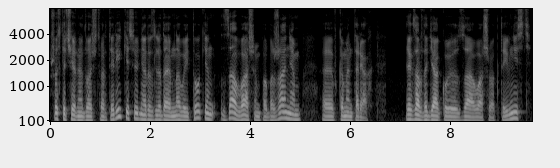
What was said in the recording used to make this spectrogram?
6 червня 2024 рік і сьогодні розглядаємо новий токен за вашим побажанням е, в коментарях. Як завжди, дякую за вашу активність.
